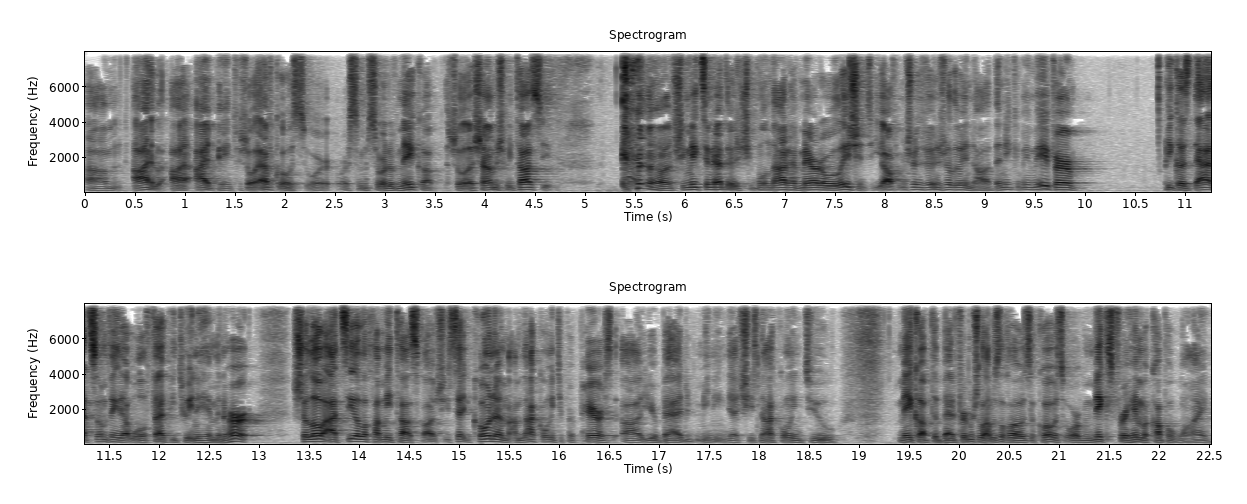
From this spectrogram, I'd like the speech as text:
um, eye, eye, eye paint, shalo efkos, or, or some sort of makeup, shalo hasham shmitasi. if she makes an other, she will not have marital relations. Then he can be made for because that's something that will affect between him and her. She said, "Konem, I'm not going to prepare uh, your bed," meaning that she's not going to make up the bed for him, or mix for him a cup of wine,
